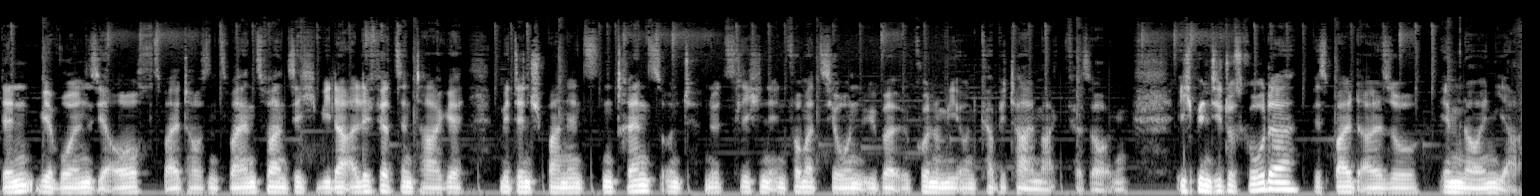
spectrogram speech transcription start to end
denn wir wollen Sie auch 2022 wieder alle 14 Tage mit den spannendsten Trends und nützlichen Informationen über Ökonomie und Kapitalmarkt versorgen. Ich bin Titus Goda. Bis bald also im neuen Jahr.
